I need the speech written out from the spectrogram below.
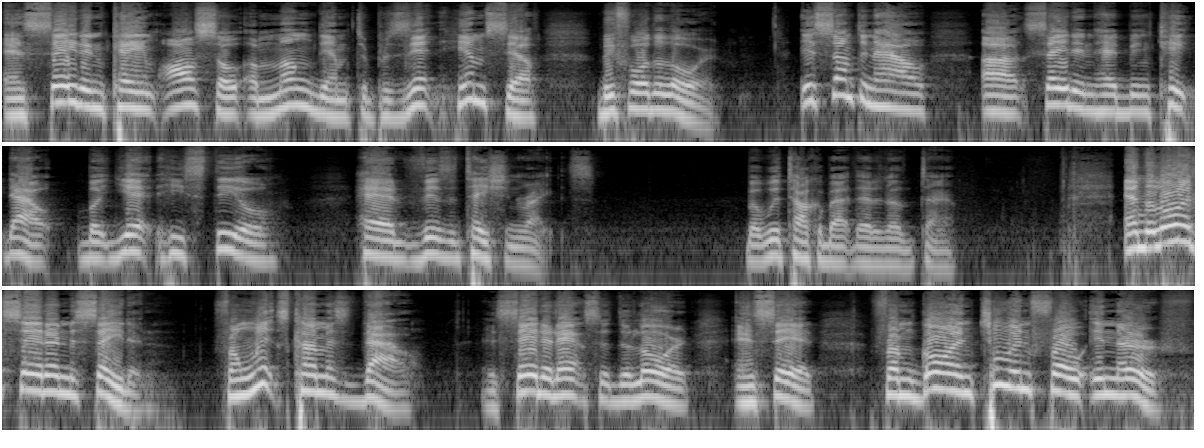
and Satan came also among them to present himself before the Lord. It's something how uh, Satan had been kicked out, but yet he still had visitation rights. But we'll talk about that another time. And the Lord said unto Satan, From whence comest thou? And Satan answered the Lord and said, from going to and fro in the earth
